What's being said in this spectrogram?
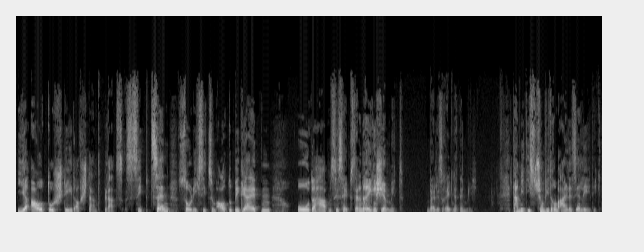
Ihr Auto steht auf Standplatz 17. Soll ich Sie zum Auto begleiten oder haben Sie selbst einen Regenschirm mit? Weil es regnet nämlich. Damit ist schon wiederum alles erledigt.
